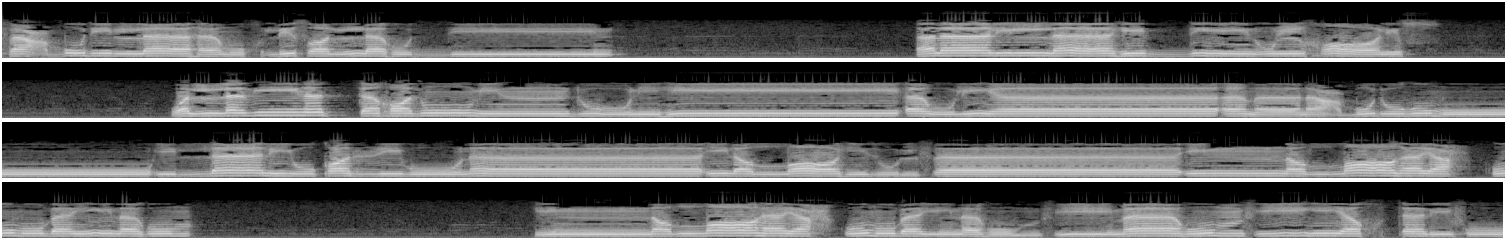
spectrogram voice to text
فاعبد الله مخلصا له الدين. ألا لله الدين الخالص والذين اتخذوا من دونه أولياء ما نعبدهم إلا ليقربونا إلى الله زلفى الله يحكم بينهم فيما هم فيه يختلفون.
